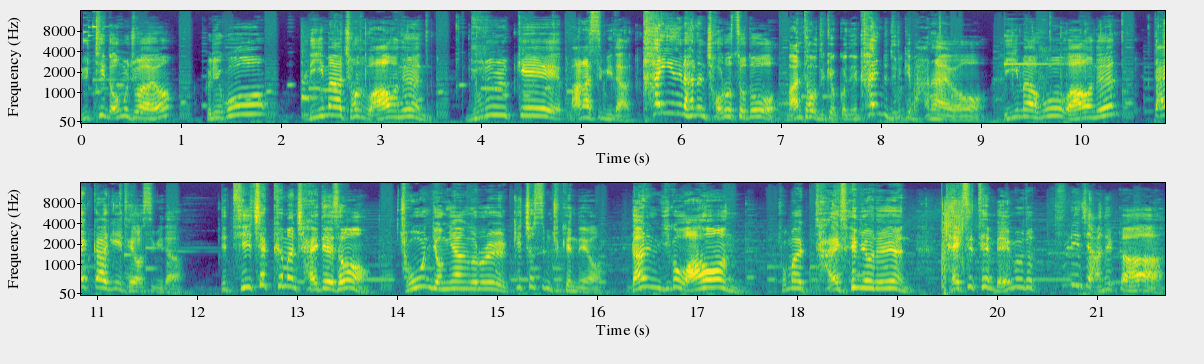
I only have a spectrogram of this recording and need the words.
UT 너무 좋아요 그리고 리마 전 와어는 누를 게 많았습니다. 카인을 하는 저로서도 많다고 느꼈거든요. 카인도 누를 게 많아요. 리마 후 와어는 딸깍이 되었습니다. 딜 체크만 잘 돼서 좋은 영향을 끼쳤으면 좋겠네요. 나는 이거 와헌 정말 잘 되면은 덱스템 매물도 풀리지 않을까.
